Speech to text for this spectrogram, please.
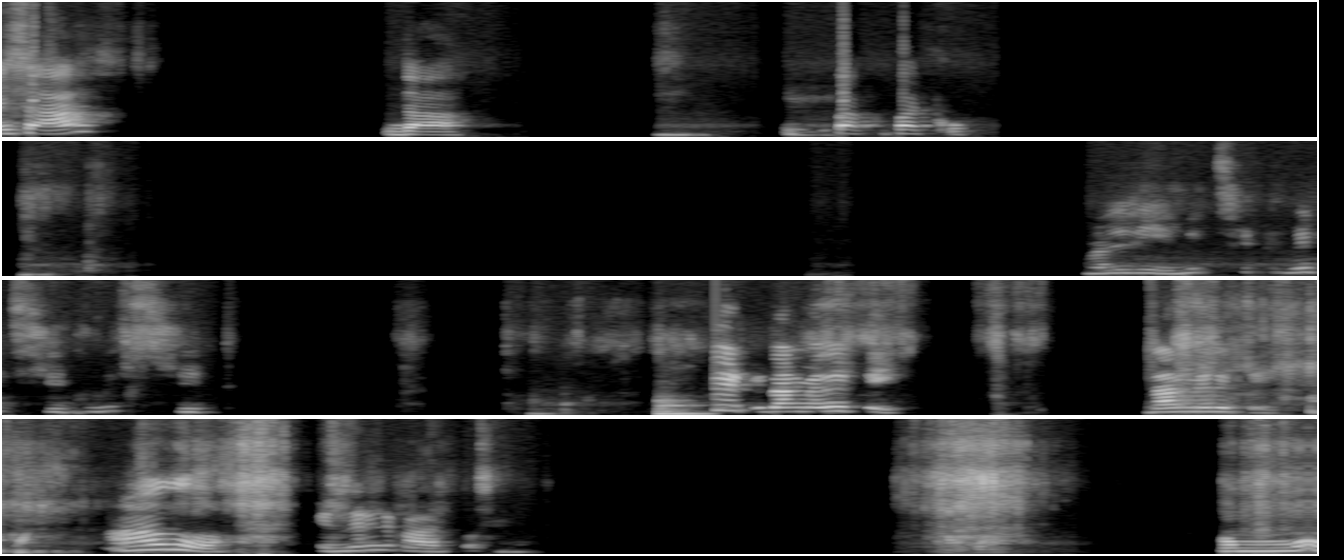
ఐసా? దా పక్క పట్టుకో మళ్ళీ mix it mix it mix it దాని మీద ఎత్తాయి దాని మీద ఎత్తాయి ఆగు. కిందండి కారిపోతుంది అమ్మో.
